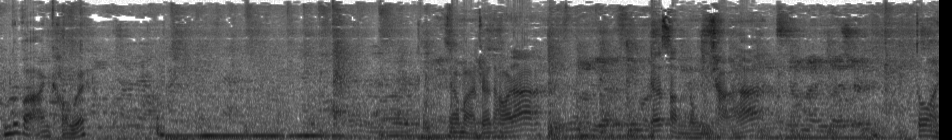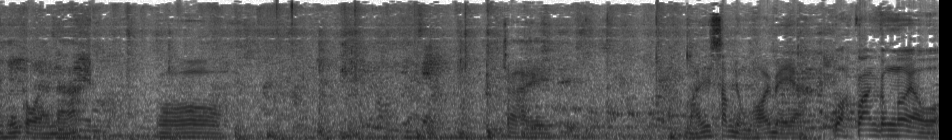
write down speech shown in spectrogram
咁多個眼球嘅，有麻雀台啦，有神龍茶啦，都係幾過癮啊！哦，就係、買啲深融海味啊！哇，關公都有喎、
